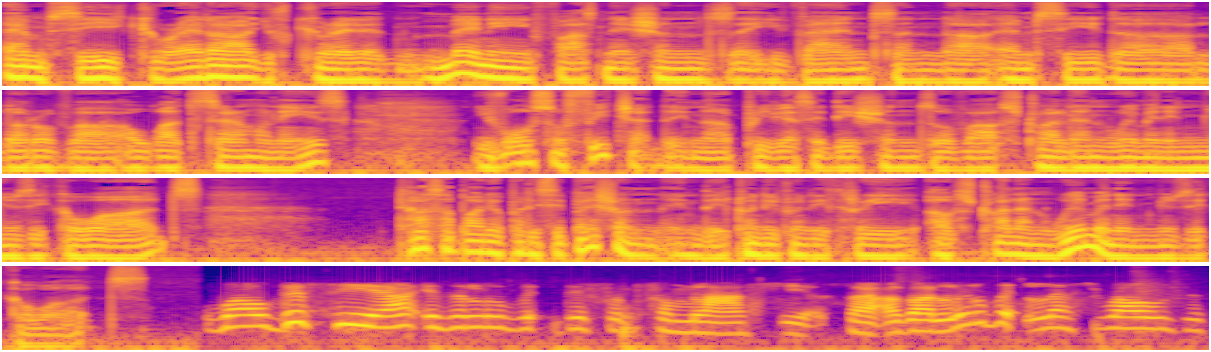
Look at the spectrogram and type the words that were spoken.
MC, curator. You've curated many First Nations events and uh, MC'd a lot of uh, award ceremonies. You've also featured in uh, previous editions of Australian Women in Music Awards. Tell us about your participation in the 2023 Australian Women in Music Awards. Well, this year is a little bit different from last year. So I got a little bit less roles this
